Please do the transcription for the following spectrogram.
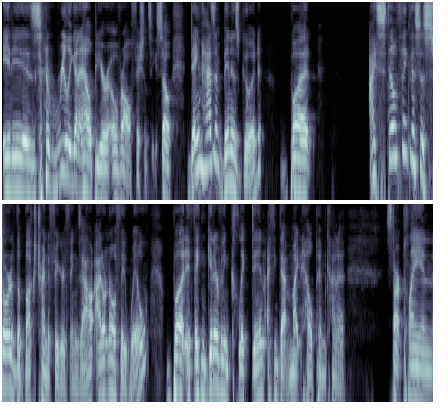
It is really going to help your overall efficiency. So Dame hasn't been as good, but I still think this is sort of the Bucks trying to figure things out. I don't know if they will, but if they can get everything clicked in, I think that might help him kind of start playing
